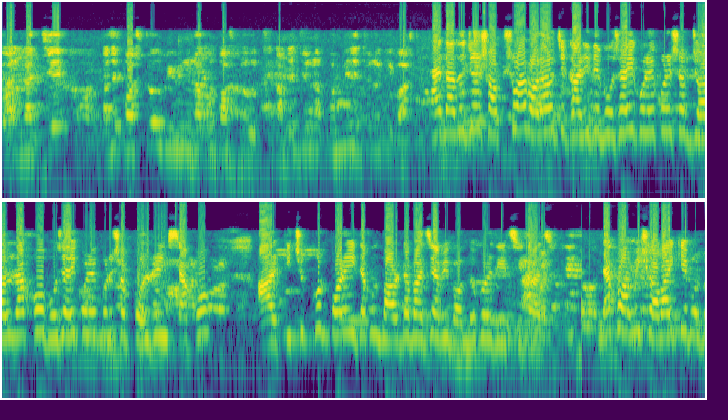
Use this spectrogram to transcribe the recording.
জল খাচ্ছে তাদের কষ্ট বিভিন্ন রকম কষ্ট হচ্ছে তাদের জন্য কর্মীদের জন্য কি বার্তা? হ্যাঁ তাদের জন্য সবসময় বলা হচ্ছে গাড়িতে বোঝাই করে করে সব জল রাখো বোঝাই করে করে সব কোল্ড ড্রিঙ্কস রাখো। আর কিছুক্ষণ পরেই তখন বারোটা বাজে আমি বন্ধ করে দিয়েছি কাজ। দেখো আমি সবাইকে বলব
